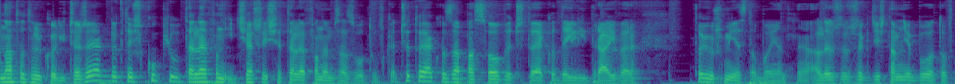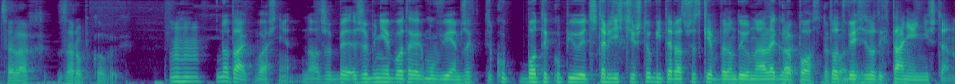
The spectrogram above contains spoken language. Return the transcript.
Na to tylko liczę, że jakby ktoś kupił telefon i cieszy się telefonem za złotówkę, czy to jako zapasowy, czy to jako daily driver, to już mi jest obojętne, ale że, że gdzieś tam nie było to w celach zarobkowych. Mhm. No tak, właśnie. No, żeby, żeby nie było tak jak mówiłem, że kup, boty kupiły 40 sztuk i teraz wszystkie wylądują na Allegro tak, po 100-200 zł taniej niż ten.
